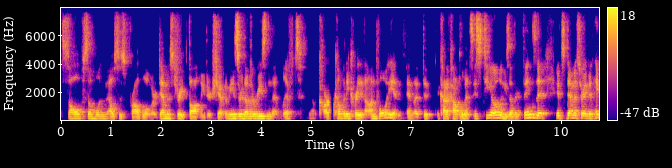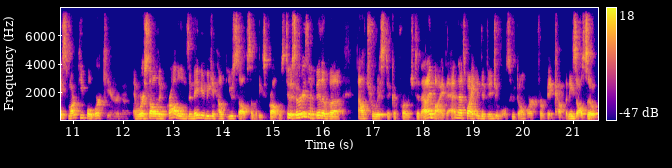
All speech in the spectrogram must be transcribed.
solve someone else's problem or demonstrate thought leadership. I mean, is there another reason that Lyft, you know, car company, created Envoy and and that it kind of complements Istio and these other things that it's demonstrating that hey, smart people work here and we're solving problems and maybe we can help you solve some of these problems too. So there is a bit of a altruistic approach to that. I buy that, and that's why individuals who don't work for big companies also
